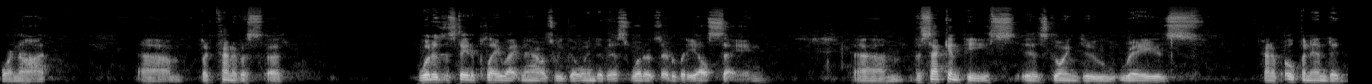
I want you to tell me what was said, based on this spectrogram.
or not. Um, but kind of a, a- what is the state of play right now as we go into this? What is everybody else saying? Um, the second piece is going to raise kind of open-ended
